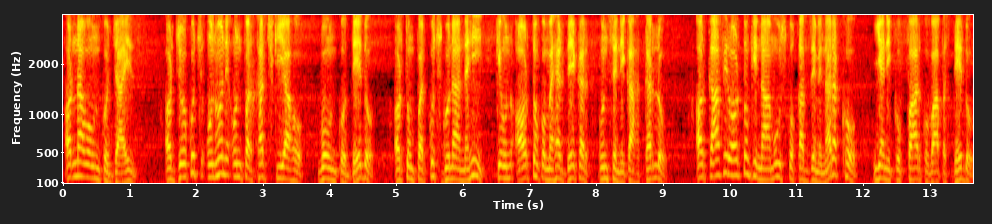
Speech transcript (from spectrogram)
اور نہ وہ ان کو جائز۔ اور جو کچھ انہوں نے ان پر خرچ کیا ہو، وہ ان کو دے دو۔ اور تم پر کچھ گنا نہیں کہ ان عورتوں کو مہر دے کر ان سے نکاح کر لو۔ اور کافر عورتوں کی ناموس کو قبضے میں نہ رکھو یعنی کفار کو واپس دے دو۔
